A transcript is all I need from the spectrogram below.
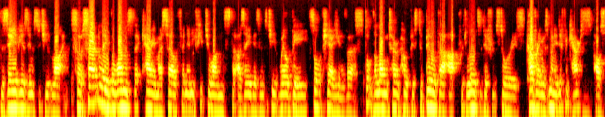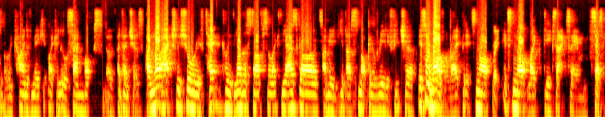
the Xavier's Institute line. So certainly the ones that Carrie myself and any future ones that are Xavier's Institute will be sort of shared universe. Sort of the long term hope is to build that up with loads of different stories, covering as many different characters as possible, and kind of make it like a little sandbox of adventures. I'm not actually sure if technically the other stuff, so like the Asgard, I mean that's not going to really feature. It's all Marvel, right? But it's not. Right. It's not like the exact same setting,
